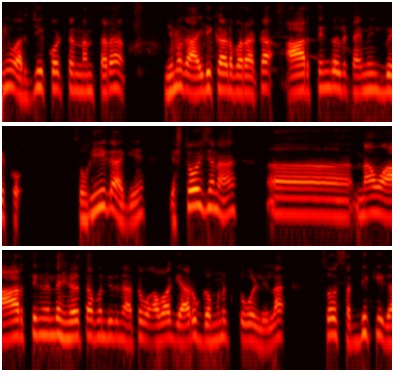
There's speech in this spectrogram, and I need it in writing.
ನೀವು ಅರ್ಜಿ ಕೊಟ್ಟ ನಂತರ ನಿಮಗೆ ಐ ಡಿ ಕಾರ್ಡ್ ಬರಾಕ ಆರು ತಿಂಗಳ ಟೈಮಿಂಗ್ ಬೇಕು. ಸೊ, ಹೀಗಾಗಿ ಎಷ್ಟೋ ಜನ ನಾವು ಆರು ತಿಂಗಳಿಂದ ಹೇಳ್ತಾ ಬಂದಿದ್ದೀನಿ ಅಥವಾ ಅವಾಗ ಯಾರೂ ಗಮನಕ್ಕೆ ತಗೊಳ್ಳಿಲ್ಲ. ಸೊ, ಸದ್ಯಕ್ಕೀಗ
